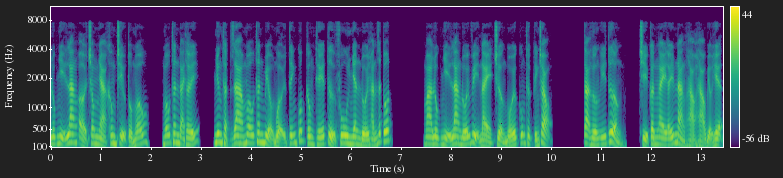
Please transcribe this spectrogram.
Lục nhị lang ở trong nhà không chịu tổ mẫu, mẫu thân đại thấy, nhưng thật ra mẫu thân biểu mội tĩnh quốc công thế tử phu nhân đối hắn rất tốt. Mà lục nhị lang đối vị này trưởng bối cũng thực kính trọng. Tạ hướng ý tưởng, chỉ cần ngày ấy nàng hảo hảo biểu hiện,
